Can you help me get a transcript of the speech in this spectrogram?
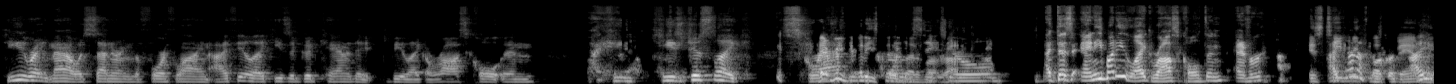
He right now is centering the fourth line. I feel like he's a good candidate to be like a Ross Colton. He, he's just like scrappy Everybody says that about Ross 26 year old. Uh, Does anybody like Ross Colton ever? His I kind of teammates, fuck with. his I.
